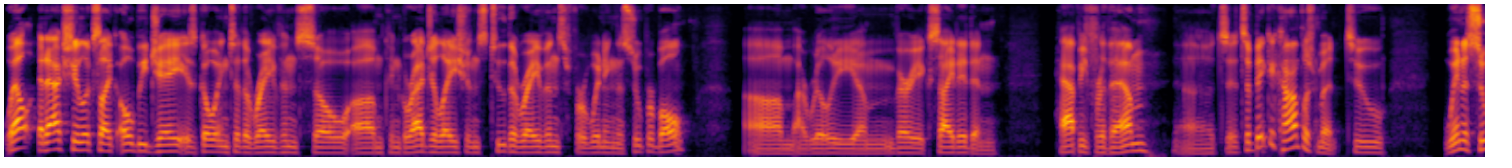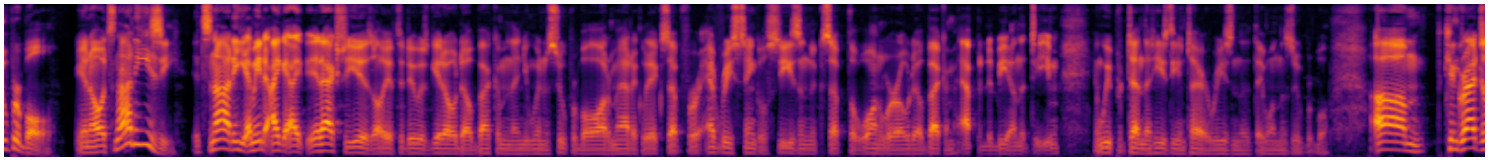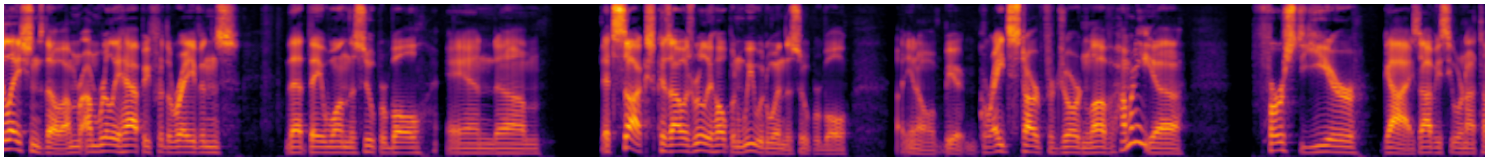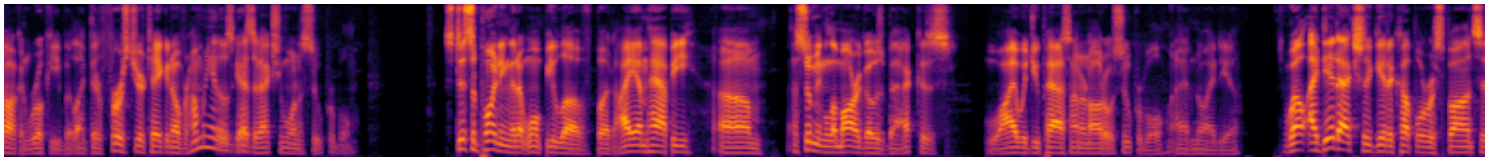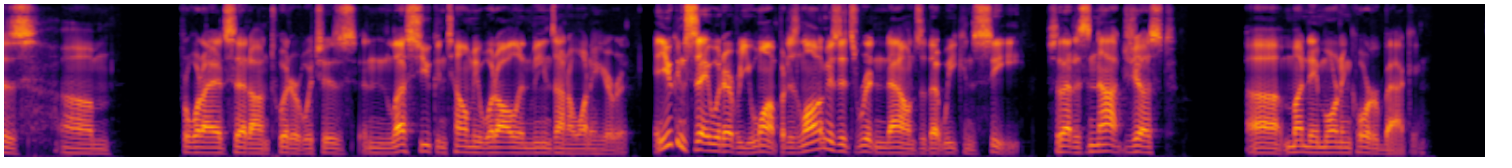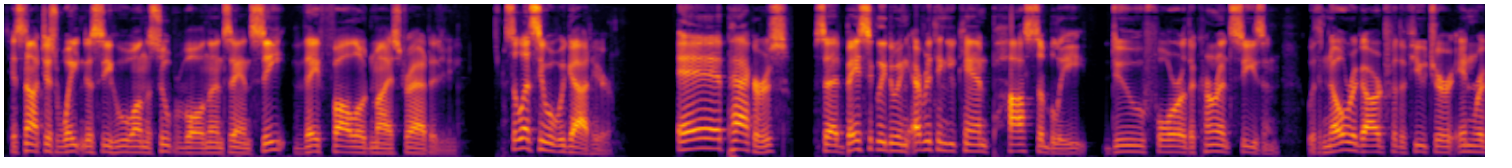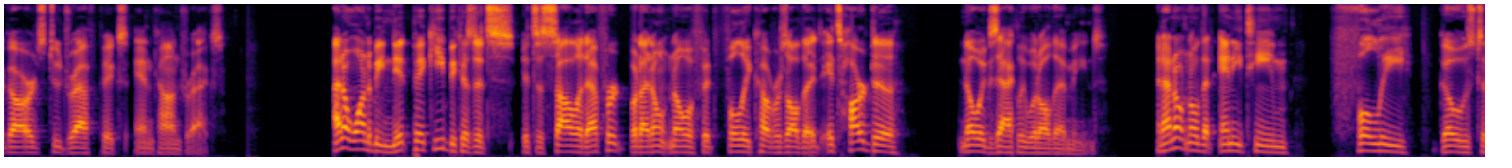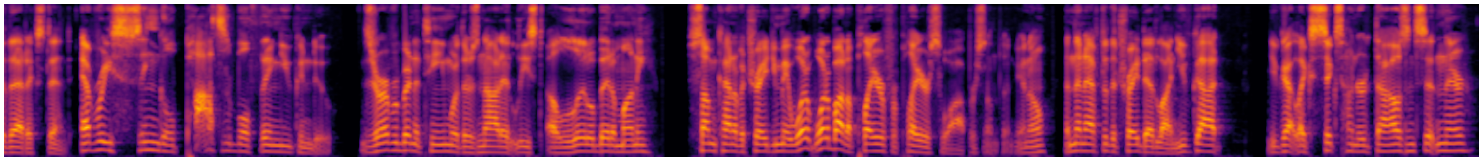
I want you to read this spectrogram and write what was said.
Well, it actually looks like OBJ is going to the Ravens, so um, congratulations to the Ravens for winning the Super Bowl. Um, I really am very excited and happy for them. Uh, it's it's a big accomplishment to win a Super Bowl. You know, it's not easy. It's not easy. I mean, I, I, it actually is. All you have to do is get Odell Beckham, and then you win a Super Bowl automatically, except for every single season, except the one where Odell Beckham happened to be on the team, and we pretend that he's the entire reason that they won the Super Bowl. Um, congratulations, though. I'm, I'm really happy for the Ravens that they won the Super Bowl, and um, it sucks because I was really hoping we would win the Super Bowl. Uh, you know, be a great start for Jordan Love. How many uh, first year guys. Obviously, we're not talking rookie, but like their first year taking over. How many of those guys have actually won a Super Bowl? It's disappointing that it won't be Love, but I am happy. Um, assuming Lamar goes back, because why would you pass on an auto Super Bowl? I have no idea. Well, I did actually get a couple responses um, for what I had said on Twitter, which is unless you can tell me what all in means, I don't want to hear it. And you can say whatever you want, but as long as it's written down so that we can see, so that it's not just uh, Monday morning quarterbacking. It's not just waiting to see who won the Super Bowl and then saying, see, they followed my strategy. So let's see what we got here. Eh, Packers said basically doing everything you can possibly do for the current season with no regard for the future in regards to draft picks and contracts. I don't want to be nitpicky because it's it's a solid effort, but I don't know if it fully covers all that. It's hard to know exactly what all that means. And I don't know that any team fully goes to that extent. Every single possible thing you can do. Has there ever been a team where there's not at least a little bit of money? Some kind of a trade you made? What what about a player for player swap or something, you know? And then after the trade deadline, you've got you've got like 600,000 sitting there.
